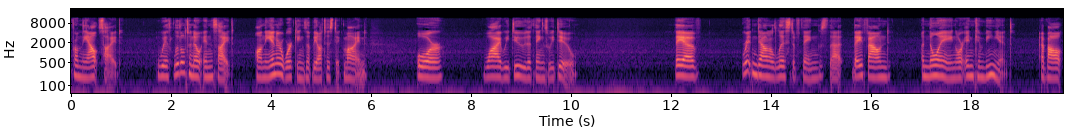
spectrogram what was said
from the outside with little to no insight on the inner workings of the autistic mind or why we do the things we do. They have written down a list of things that they found annoying or inconvenient about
